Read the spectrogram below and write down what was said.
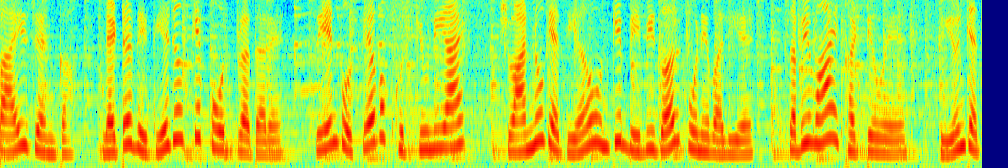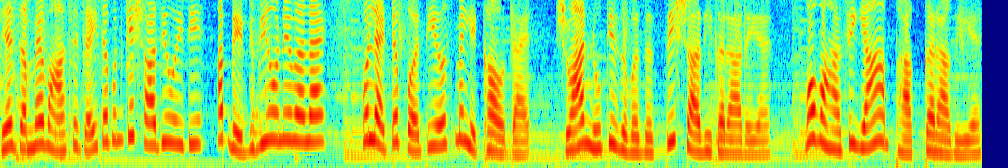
पाई जेन का। लेटर देती है जो उसके फोर्थ ब्रदर है। सीएन पूछती है वो खुद क्यों नहीं आए? श्वानु कहती है, उनकी बेबी गर्ल होने वाली है। सभी वहाँ इकट्ठे हुए हैं। सीएन कहती है जब मैं वहाँ से गई, तब उनकी शादी हुई थी। अब बेबी भी होने वाला है। वो लेटर पढ़ती है, उसमें लिखा होता है, श्वानु की ज़बरदस्ती शादी करा रहे हैं। वो वहाँ से यहाँ भाग कर आ गई है।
